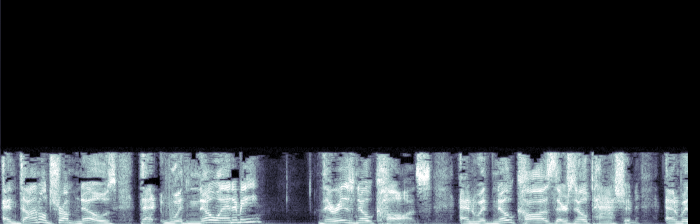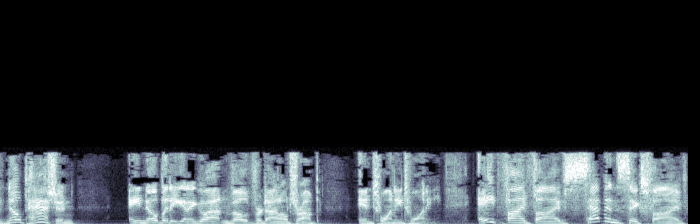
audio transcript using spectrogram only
And Donald Trump knows that with no enemy, there is no cause. And with no cause, there's no passion. And with no passion, ain't nobody going to go out and vote for Donald Trump in 2020. 855 765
